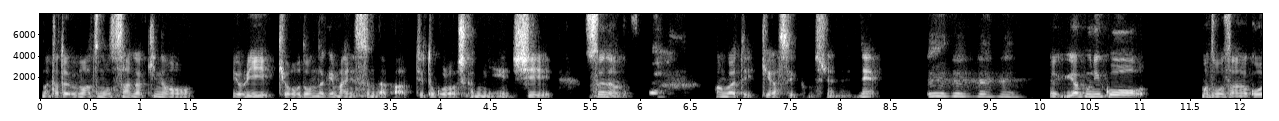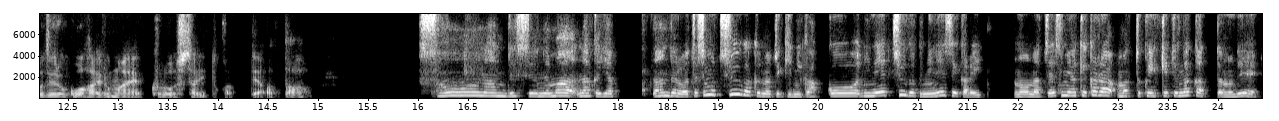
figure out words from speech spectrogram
まあ、例えば松本さんが昨日より今日どんだけ前に進んだかっていうところしか見えへんし、そういうの。考えていきやすいかもしれないね。うんうんうんうん。え逆にこう、松本さんがこうゼロ校入る前苦労したりとかってあった？そうなんですよね。まあなんかや、なんだろう、私も中学の時に学校にね、中学2年生からの夏休み明けから全く行けてなかったので、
